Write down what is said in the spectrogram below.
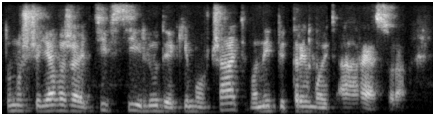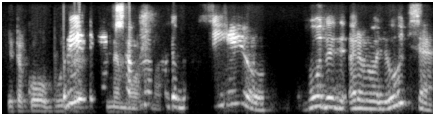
Тому що я вважаю, ті всі люди, які мовчать, вони підтримують агресора, і такого бути Прийде не можна. влада в Росію, буде революція,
